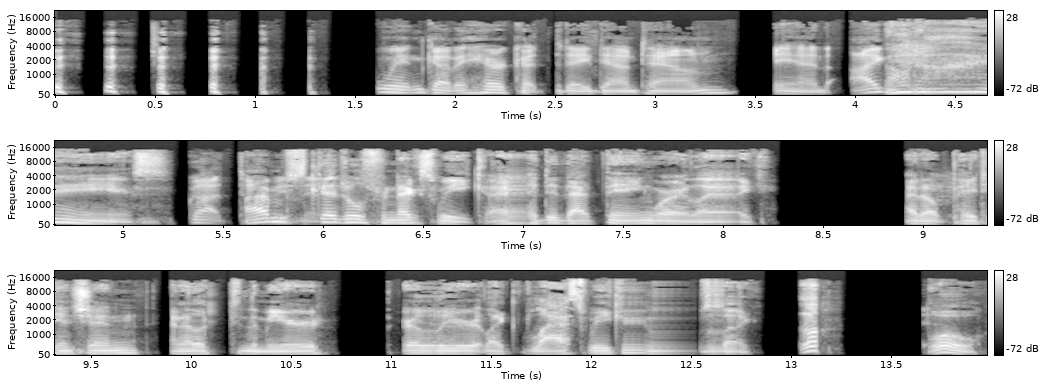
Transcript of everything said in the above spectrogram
went and got a haircut today downtown, and I Oh, nice. got. I'm scheduled for next week. I did that thing where like I don't pay attention, and I looked in the mirror earlier, like last week, and was like, "Oh, "Whoa!"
